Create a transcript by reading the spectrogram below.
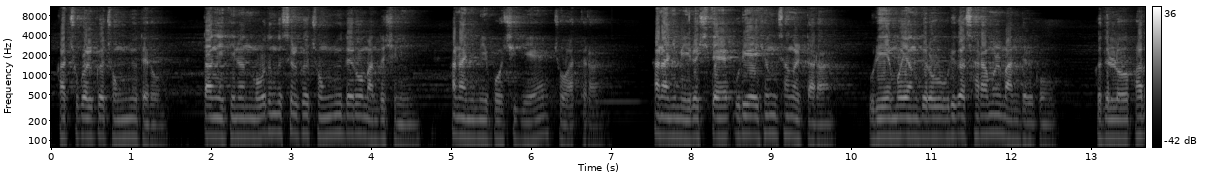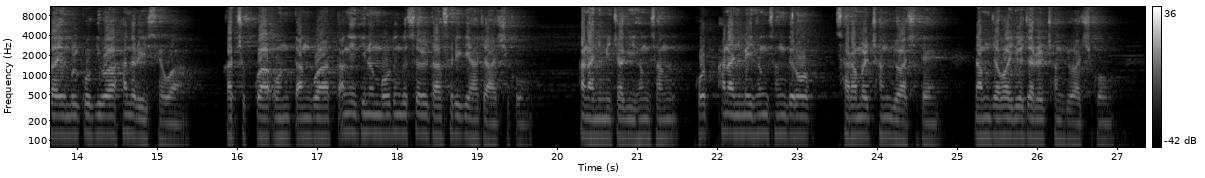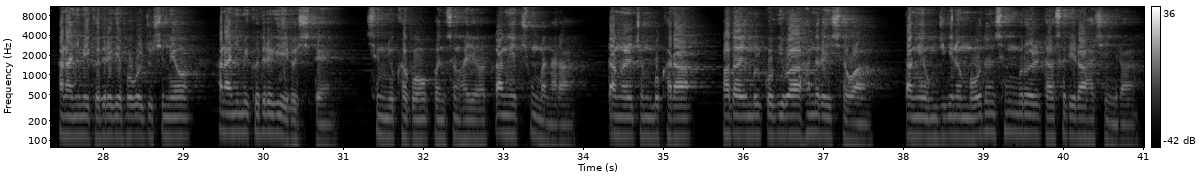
가축을 그 종류대로 땅에 기는 모든 것을 그 종류대로 만드시니 하나님이 보시기에 좋았더라. 하나님이 이르시되 우리의 형상을 따라 우리의 모양대로 우리가 사람을 만들고 그들로 바다의 물고기와 하늘의 새와 가축과 온 땅과 땅에 기는 모든 것을 다스리게 하자 하시고 하나님이 자기 형상 곧 하나님의 형상대로 사람을 창조하시되 남자와 여자를 창조하시고 하나님이 그들에게 복을 주시며 하나님이 그들에게 이르시되 생육하고 번성하여 땅에 충만하라. 땅을 정복하라. 바다의 물고기와 하늘의 새와 땅에 움직이는 모든 생물을 다스리라 하시니라.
